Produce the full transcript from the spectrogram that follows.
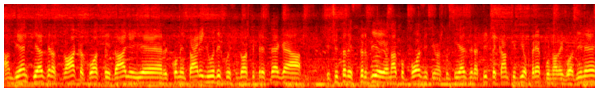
Ambijent jezera svakako ostaje dalje, jer komentari ljudi koji su došli pre svega iz čitave Srbije je onako pozitivan što se jezera tiče, kamp je bio prepun ove godine.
